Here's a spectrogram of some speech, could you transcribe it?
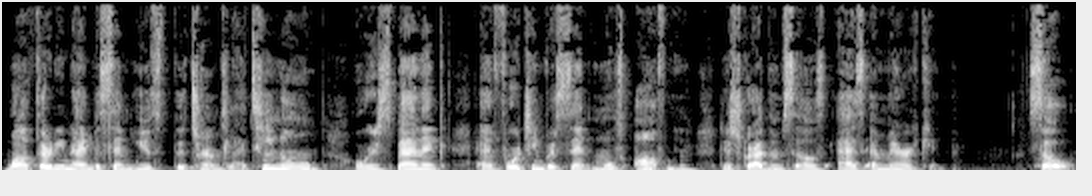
while 39% use the terms Latino or Hispanic, and 14% most often describe themselves as American. So,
